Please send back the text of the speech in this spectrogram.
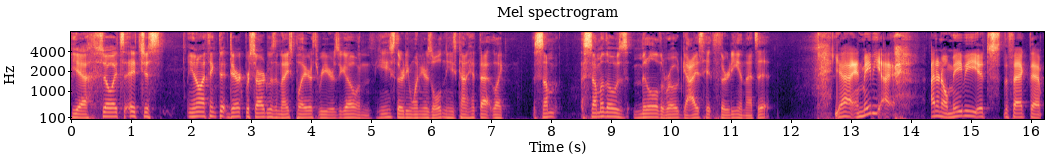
Yeah, so it's it's just you know I think that Derek Brassard was a nice player three years ago, and he's 31 years old, and he's kind of hit that like some some of those middle of the road guys hit 30, and that's it. Yeah, and maybe I I don't know, maybe it's the fact that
